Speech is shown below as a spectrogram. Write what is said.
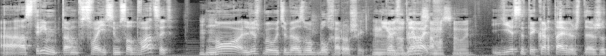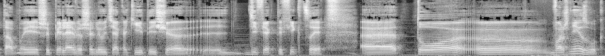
а, а стрим там в свои 720, но лишь бы у тебя звук был хороший. Не, То есть ну да, плевать, само собой. если ты картавишь даже там и шепелявишь, или у тебя какие-то еще э, дефекты фикции, э, то э, важнее звук.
